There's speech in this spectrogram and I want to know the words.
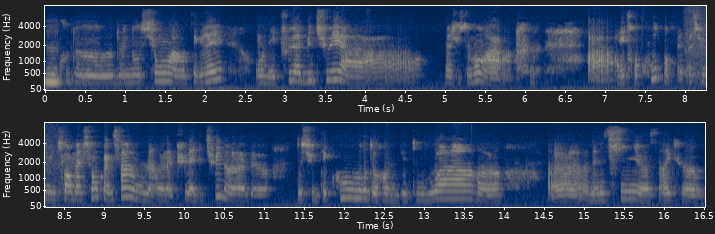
mm. beaucoup de, notions à intégrer on n'est plus habitué à bah, justement à, à, être en cours en fait à suivre une formation comme ça on a, on a plus l'habitude de, de, suivre des cours de rendre des devoirs même si c'est vrai que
